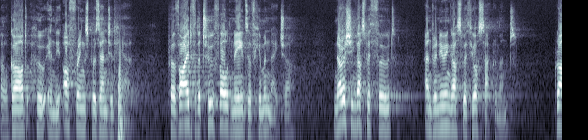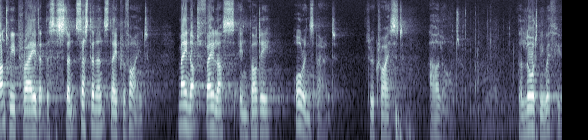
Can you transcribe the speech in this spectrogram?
O God, who in the offerings presented here provide for the twofold needs of human nature, nourishing us with food and renewing us with your sacrament, Grant, we pray, that the sustenance they provide may not fail us in body or in spirit, through Christ our Lord. The Lord be with you.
